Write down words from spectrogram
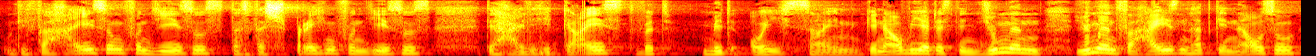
und die Verheißung von Jesus, das Versprechen von Jesus, der Heilige Geist wird mit euch sein. Genau wie er das den Jüngern, Jüngern verheißen hat, genauso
